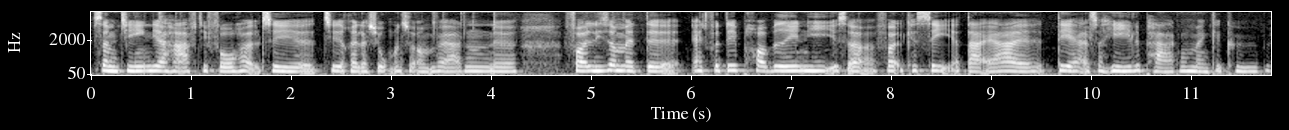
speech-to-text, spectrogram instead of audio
som de egentlig har haft i forhold til, til relationer til omverdenen, for ligesom at, at få det proppet ind i, så folk kan se, at der er, det er altså hele pakken, man kan købe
